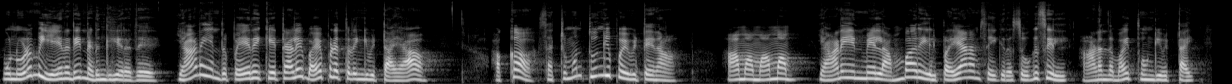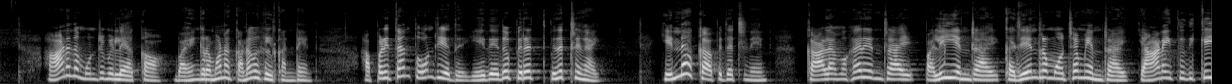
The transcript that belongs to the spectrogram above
உன் உடம்பு ஏனடி நடுங்குகிறது? யானை என்ற பெயரை கேட்டாலே பயப்படத் தொடங்கிவிட்டாயா? அக்கா சற்று முன் தூங்கி போய்விட்டேனா? ஆமாம் ஆமாம். யானையின் மேல் அம்பாரியில் பிரயாணம் செய்கிற சொகுசில் ஆனந்தமாய் தூங்கிவிட்டாய். ஆனந்தம் ஒன்றுமில்லை அக்கா. பயங்கரமான கனவுகள் கண்டேன். அப்படித்தான் தோன்றியது. ஏதேதோ பிற பிதற்றினாய். என்ன அக்கா பிதற்றினேன்? காலமுகர் என்றாய் பலி என்றாய் கஜேந்திர மோட்சம் என்றாய் யானை துதிக்கை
